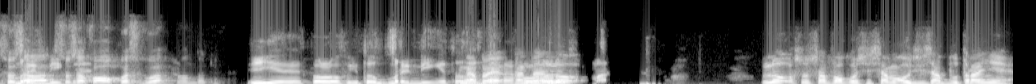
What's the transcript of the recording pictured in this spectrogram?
susah Merinding. susah fokus gua nontonnya. Iya, kalau itu merinding itu Kenapa ya? Karena lo- sama- Lo susah fokusnya sama Oji Saputranya ya?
